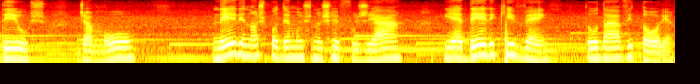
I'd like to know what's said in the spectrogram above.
Deus de amor, Nele nós podemos nos refugiar e é dele que vem toda a vitória.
